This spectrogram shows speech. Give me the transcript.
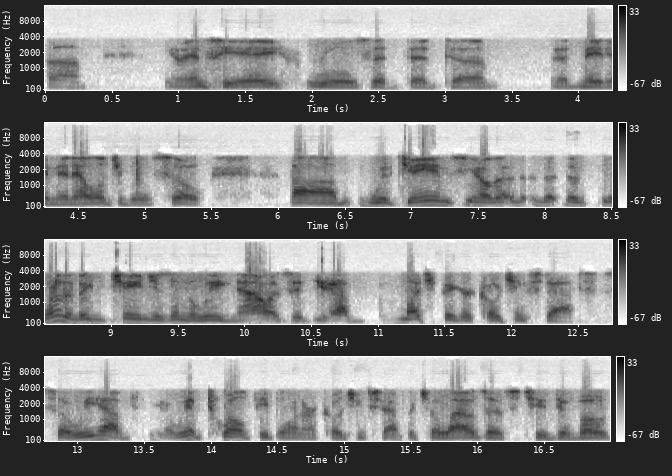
uh, you know NCAA rules that that uh, that made him ineligible. So. Um, with James, you know, the, the, the, one of the big changes in the league now is that you have much bigger coaching staffs. So we have, you know, we have 12 people on our coaching staff, which allows us to devote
